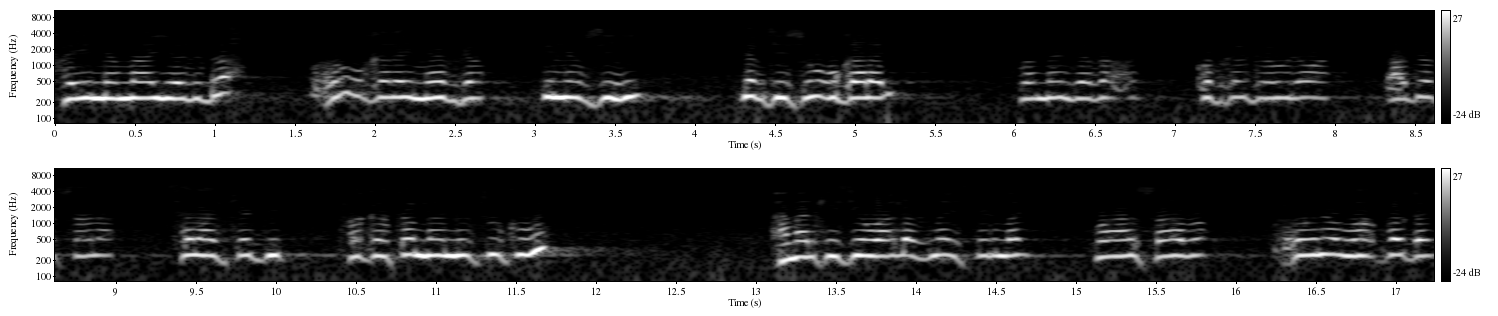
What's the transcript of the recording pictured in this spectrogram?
fa inamaa yadbax wuxuu u qalay neefka linafsihi naftiisuu u qalay waman dabaxa qofka gowraca bacda salaa salaad kadib fakatama nusukuhu. Camalkiisii waa dhasmaystirmay wa asaaba wuxuuna waafaqay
